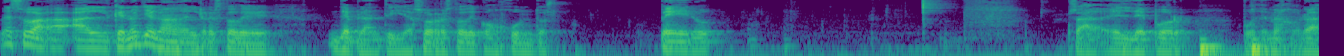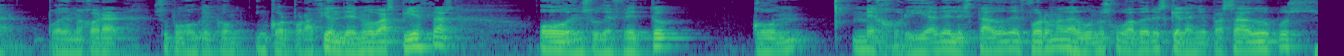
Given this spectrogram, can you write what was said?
eso al que no llegan el resto de, de plantillas o el resto de conjuntos. Pero, o sea, el Depor puede mejorar, puede mejorar, supongo que con incorporación de nuevas piezas o, en su defecto, con mejoría del estado de forma de algunos jugadores que el año pasado, pues,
